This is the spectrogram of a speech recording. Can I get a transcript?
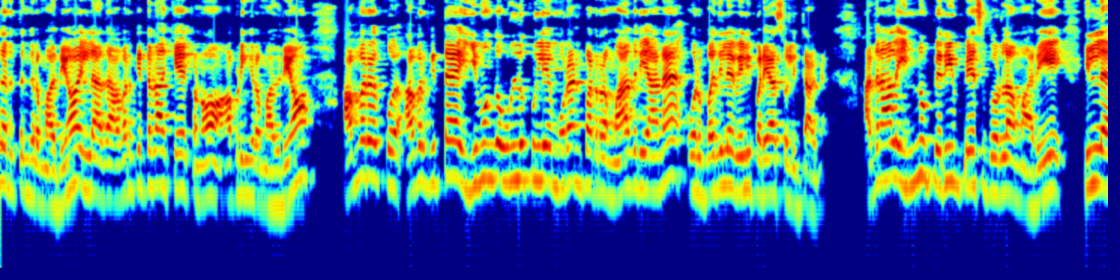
கருத்துங்கிற மாதிரியும் இல்லை அது அவர்கிட்ட தான் கேட்கணும் அப்படிங்கிற மாதிரியும் அவரை அவர்கிட்ட இவங்க உள்ளுக்குள்ளேயே முரண்படுற மாதிரியான ஒரு பதிலை வெளிப்படையாக சொல்லிட்டாங்க. அதனால இன்னும் பெரிய பேசு பொருளாக மாறி இல்லை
